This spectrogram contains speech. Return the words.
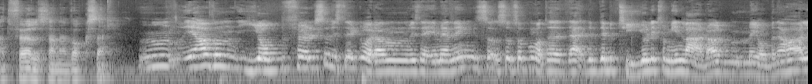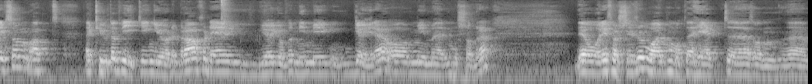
at følelsene vokser? Mm, ja, sånn jobbfølelse, hvis det går an, hvis det gir mening. Så, så, så på en måte det, det, betyr jo litt for min hverdag med jobben jeg har, liksom. At det er kult at Viking gjør det bra, for det gjør jobben min mye gøyere og mye mer morsommere. Det året i første divisjon var på en måte helt uh, sånn uh,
